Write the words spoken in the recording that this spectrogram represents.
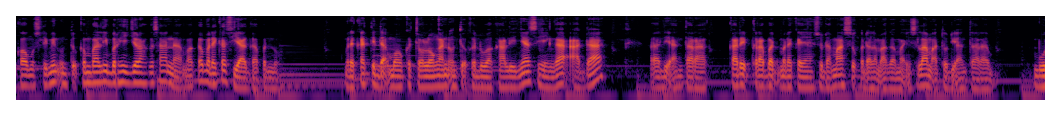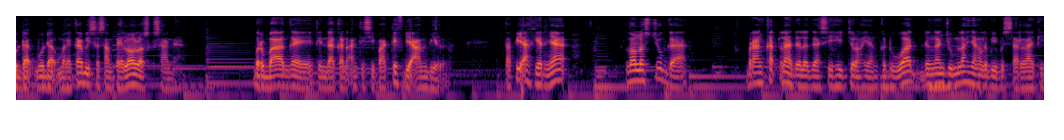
kaum muslimin untuk kembali berhijrah ke sana, maka mereka siaga penuh. Mereka tidak mau kecolongan untuk kedua kalinya sehingga ada uh, di antara karib kerabat mereka yang sudah masuk ke dalam agama Islam atau di antara budak-budak mereka bisa sampai lolos ke sana. Berbagai tindakan antisipatif diambil tapi akhirnya lolos juga. Berangkatlah delegasi hijrah yang kedua dengan jumlah yang lebih besar lagi.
